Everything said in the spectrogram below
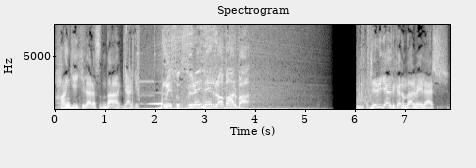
hangi ikili arasında gergin? Mesut Süreyle Rabarba. Geri geldik hanımlar beyler.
